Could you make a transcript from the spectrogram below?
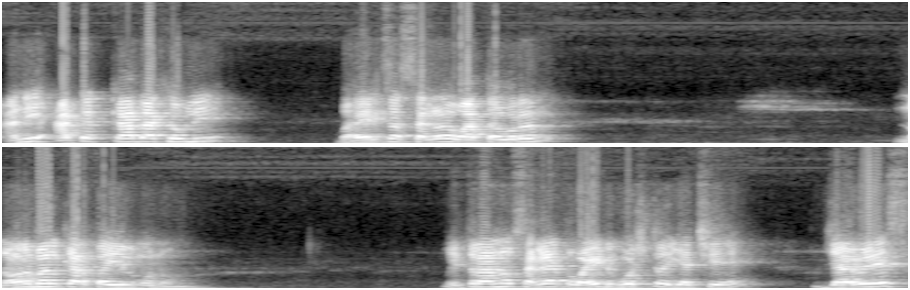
आणि अटक का दाखवली? बाहेरचं सगळं वातावरण नॉर्मल करता येईल म्हणून. मित्रांनो सगळ्यात वाईट गोष्ट याची आहे ज्यावेळेस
